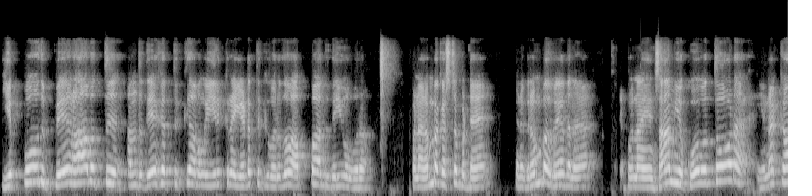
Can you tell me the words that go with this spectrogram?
எப்போது பேராபத்து அந்த தேகத்துக்கு அவங்க இருக்கிற இடத்துக்கு வருதோ அப்போ அந்த தெய்வம் வரும். இப்போ நான் ரொம்ப கஷ்டப்பட்டேன். எனக்கு ரொம்ப வேதனை. இப்போ நான் என் சாமியை கோபத்தோட எனக்கா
